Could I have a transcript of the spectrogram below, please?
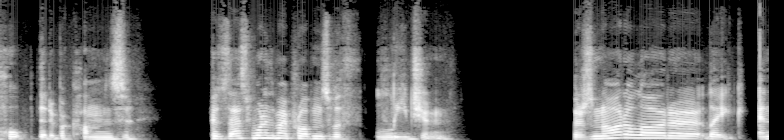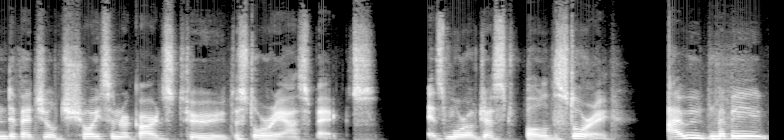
hope that it becomes because that's one of my problems with Legion. There's not a lot of like individual choice in regards to the story aspects. It's more of just follow the story. I would maybe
